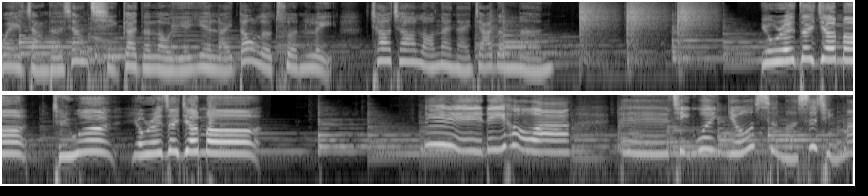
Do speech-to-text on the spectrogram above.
位长得像乞丐的老爷爷来到了村里，敲敲老奶奶家的门：“有人在家吗？请问有人在家吗？”“咦，你好啊，呃，请问有什么事情吗？”“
